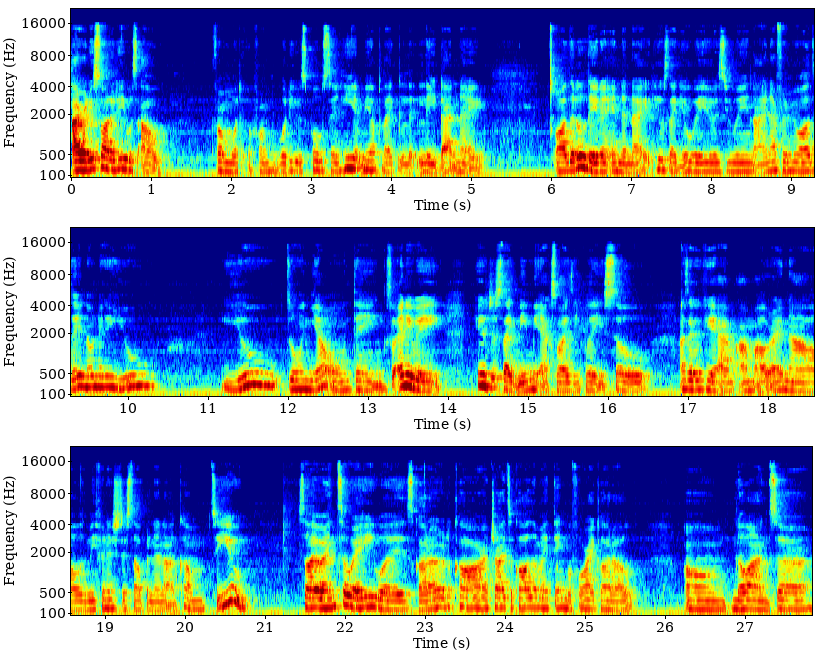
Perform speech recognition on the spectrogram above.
I already saw that he was out from what from what he was posting. He hit me up like late that night or a little later in the night, he was like, "Yo, where you was you in? I ain't from you all day. No, nigga, you, you doing your own thing." So anyway, he was just like, "Meet me X Y Z place." So I was like, "Okay, I'm I'm out right now. Let me finish this up, and then I'll come to you." So I went to where he was, got out of the car, tried to call him. I think before I got out, um, no answer.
